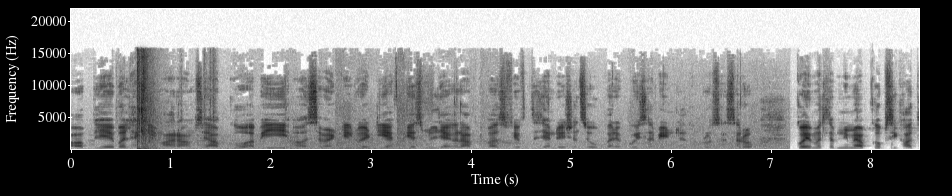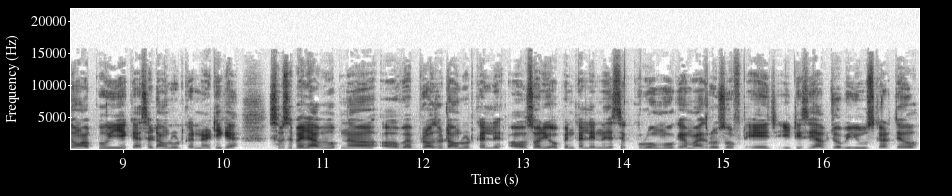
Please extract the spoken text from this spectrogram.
प्लेएबल है गेम आराम से, आपको अभी सेवेंटी टू एटी एफ़ मिल जाएगा अगर आपके पास फिफ्थ जनरेशन से ऊपर है, कोई सा भी इंटेल प्रोसेसर हो, कोई मतलब नहीं, मैं आपको अब सिखाता हूँ, आपको ये कैसे डाउनलोड करना है, ठीक है? सबसे पहले आपको अपना वेब ब्राउज़र डाउनलोड कर ले सॉरी ओपन कर लेना, जैसे क्रोम हो गया माइक्रोसॉफ्ट एज ई आप जो भी यूज़ करते हो,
